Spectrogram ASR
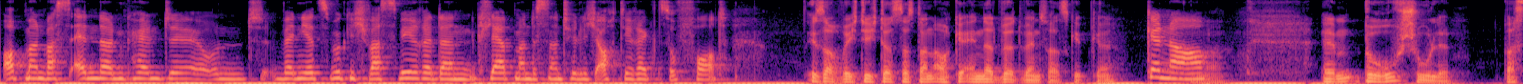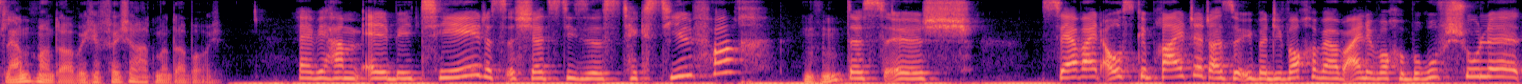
ob man was ändern könnte. Und wenn jetzt wirklich was wäre, dann klärt man das natürlich auch direkt sofort. Ist auch wichtig, dass das dann auch geändert wird, wenn es was gibt, gell? Genau. genau. Ähm, Berufsschule. Was lernt man da? Welche Fächer hat man da bei euch? Äh, wir haben LBT, das ist jetzt dieses Textilfach. Mhm. Das ist sehr weit ausgebreitet, also über die Woche. Wir haben eine Woche Berufsschule,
